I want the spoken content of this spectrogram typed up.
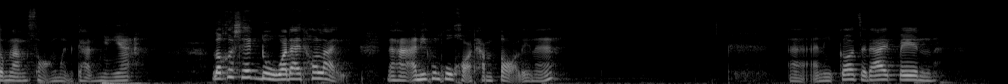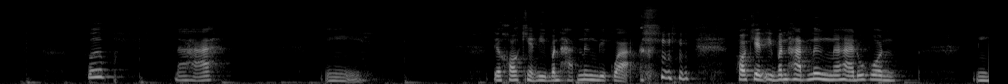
กำลัง 2 เหมือนกันอย่างเงี้ยแล้วก็เช็คดูว่าได้เท่าไหร่นะคะอันนี้คุณครูขอทำต่อเลยนะอ่าอันนี้ก็จะได้เป็นฟึบนะคะนี่ ดี๋ยวขอเขียนอีกบรรทัดหนึ่งดีกว่า ขอเขียนอีกบรรทัดหนึ่งนะคะ ทุกคน นี่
